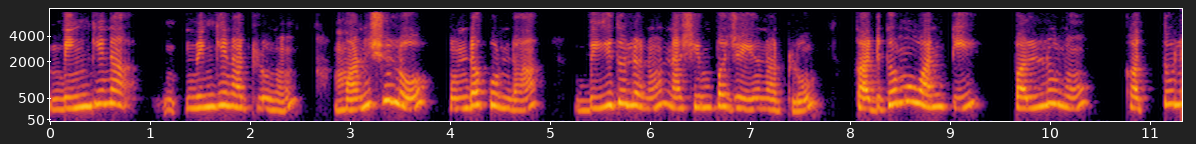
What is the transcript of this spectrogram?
మింగిన మింగినట్లును మనుషులో ఉండకుండా బీదులను నశింపజేయునట్లు ఖడ్గము వంటి పళ్ళును కత్తుల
